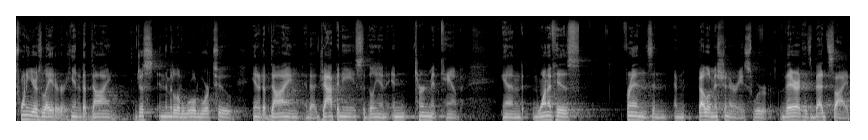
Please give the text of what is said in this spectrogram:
20 years later, he ended up dying just in the middle of World War II. He ended up dying at a Japanese civilian internment camp. And one of his friends and, and fellow missionaries were there at his bedside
